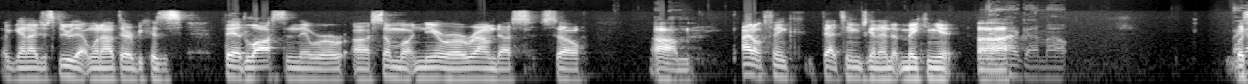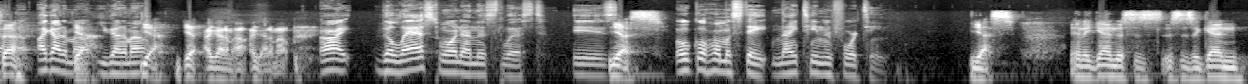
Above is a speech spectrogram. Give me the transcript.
again, I just threw that one out there because they had lost and they were uh, somewhat near or around us. So um, I don't think that team's going to end up making it No, I Uh, got him out. I what's that? I got him Yeah. out. You got him out. yeah, yeah, I got him out. I got him out. All right. The last one on this list is Yes, Oklahoma State, 19 and 14. yes. And again, this is this is again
